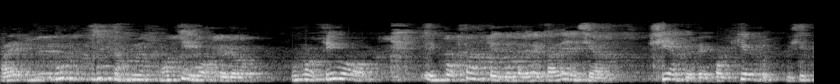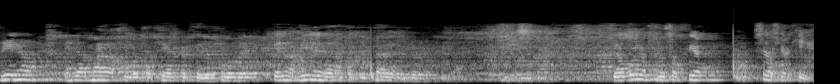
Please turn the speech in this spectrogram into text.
Hay muchos motivos, pero un motivo importante de la decadencia siempre de cualquier disciplina es la mala filosofía que se descubre, que nos viene de la facultad de biología. La buena filosofía se hace aquí.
